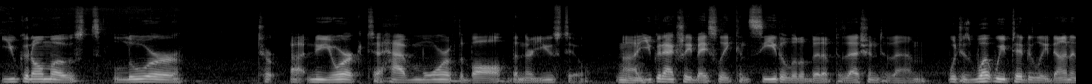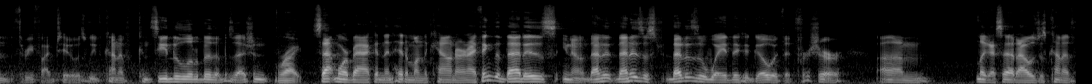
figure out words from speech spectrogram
you could almost lure to, uh, New York to have more of the ball than they're used to. Uh, you could actually basically concede a little bit of possession to them, which is what we've typically done in the three five two. Is we've kind of conceded a little bit of the possession, Right. Sat more back and then hit them on the counter, and I think that that is you know that is, that is a that is a way they could go with it for sure. Um, like I said, I was just kind of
